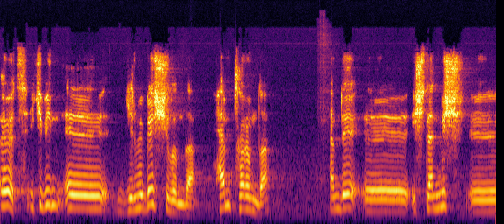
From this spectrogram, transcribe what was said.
Evet, 2025 yılında hem tarımda hem de e, işlenmiş e,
